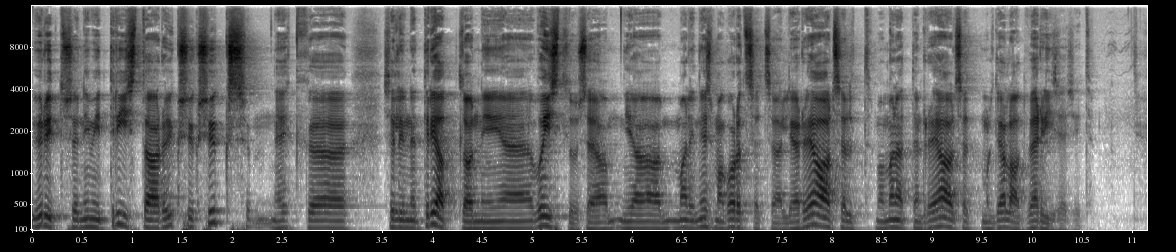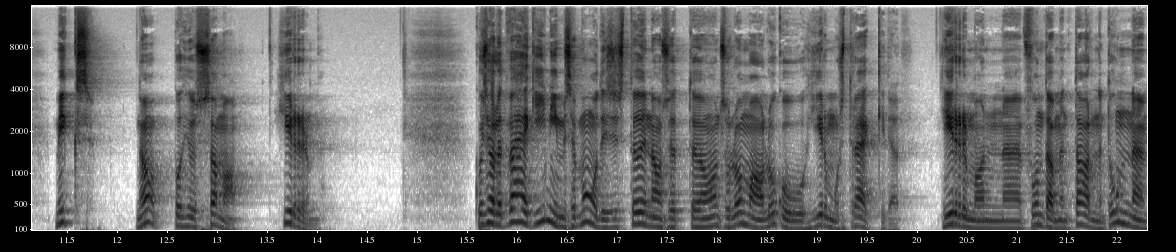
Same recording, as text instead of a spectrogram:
ürituse nimi Triistar üks, üks, üks ehk äh, selline triatloni äh, võistlus ja, ja ma olin esmakordselt seal ja reaalselt, ma mäletan reaalselt, mul jalad värisesid. miks? no põhjus sama, hirm kui sa oled vähegi inimese moodi, siis tõenäoliselt on sul oma lugu hirmust rääkida. hirm on fundamentaalne tunne.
